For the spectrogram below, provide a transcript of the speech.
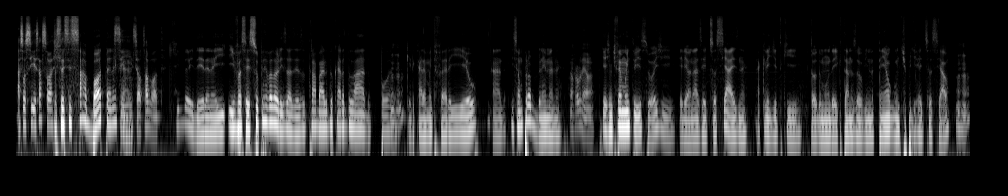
associa à sorte. Você se sabota, né, Sim, cara? se auto-sabota. Que doideira, né? E, e você super valoriza, às vezes, o trabalho do cara do lado. Porra, Uhum. aquele cara é muito fera e eu, nada. Isso é um problema, né? É um problema. E a gente vê muito isso hoje, Eliel, nas redes sociais, né? Acredito que todo mundo aí que tá nos ouvindo tem algum tipo de rede social. Uhum.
